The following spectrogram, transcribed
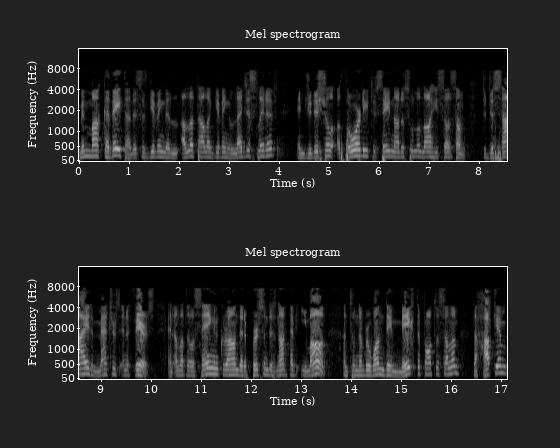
Mimma kadaita. This is giving the Allah Ta'ala giving legislative and judicial authority to Sayyidina Rasulullah to decide matters and affairs. And Allah Ta'ala is saying in Quran that a person does not have iman until number one, they make the Prophet the hakim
